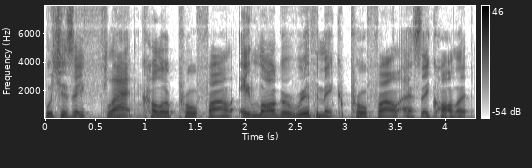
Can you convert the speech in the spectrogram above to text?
which is a flat color profile, a logarithmic profile as they call it,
